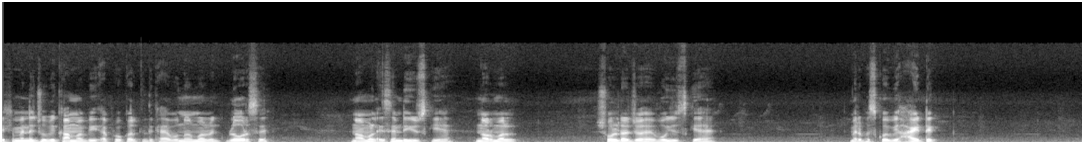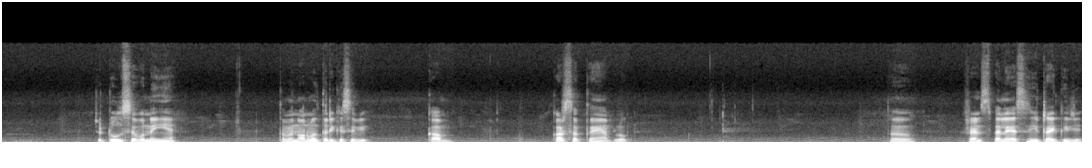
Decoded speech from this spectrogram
देखिए, मैंने जो भी काम अभी अप्रूव करके दिखाया वो नॉर्मल ब्लोअर से नॉर्मल एसएमडी यूज़ की है। नॉर्मल शोल्डर जो है, वो यूज़ किया है। मेरे पास कोई भी हाईटेक जो टूल्स है, वो नहीं है। तो मैं नॉर्मल तरीके से भी काम कर सकते हैं आप लोग। तो फ्रेंड्स पहले ऐसे ही ट्राई कीजिए।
